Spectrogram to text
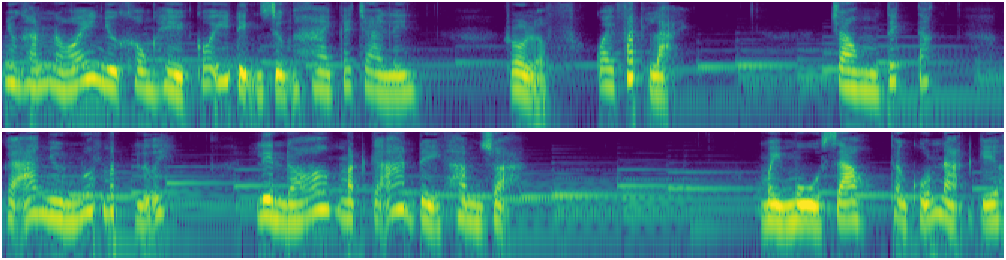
Nhưng hắn nói như không hề có ý định dựng hai cái chai lên. Roloff quay phát lại. Trong tích tắc, gã như nuốt mất lưỡi. Liền đó mặt gã để hàm dọa. Mày mù sao, thằng khốn nạn kia?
